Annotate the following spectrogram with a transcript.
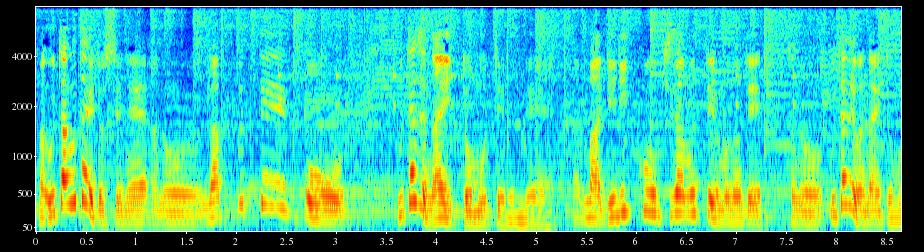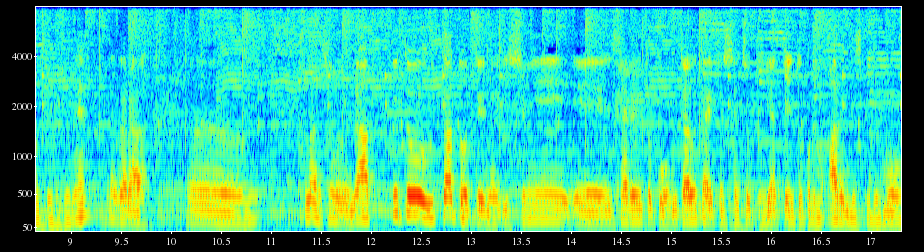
まあ、歌うたいとしてね、あの、ラップってこう、歌じゃないと思ってるんで、まあ、リリックを刻むっていうもので、その、歌ではないと思ってるんでね。だから、うん、まあ、そのラップと歌とっていうのは一緒に、えー、されるとこう歌うたいとしてはちょっと嫌っていうところもあるんですけども、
